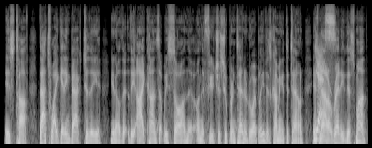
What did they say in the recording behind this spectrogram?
is tough. That's why getting back to the, you know, the, the icons that we saw on the on the future superintendent, who I believe is coming into town, if not already this month.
